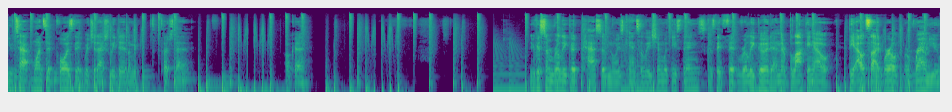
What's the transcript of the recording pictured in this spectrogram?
You tap once it paused it, which it actually did. Let me touch that. Okay. You get some really good passive noise cancellation with these things because they fit really good and they're blocking out the outside world around you.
